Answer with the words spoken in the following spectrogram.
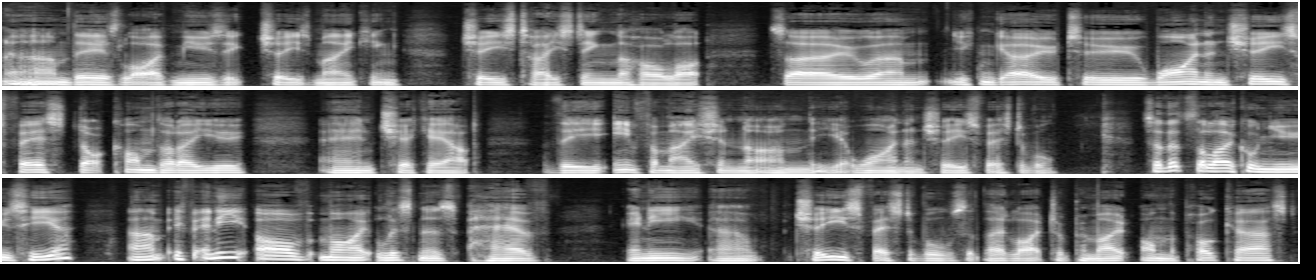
Um, there's live music, cheese making, cheese tasting, the whole lot. So um, you can go to wineandcheesefest.com.au and check out the information on the Wine and Cheese Festival. So that's the local news here. Um, if any of my listeners have any uh, cheese festivals that they'd like to promote on the podcast,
